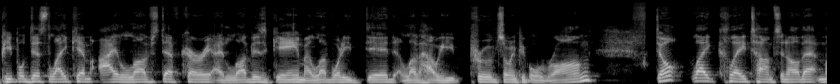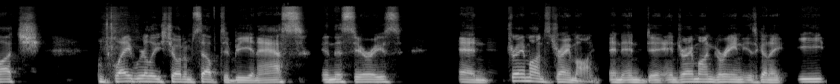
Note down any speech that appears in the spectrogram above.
people dislike him. I love Steph Curry. I love his game. I love what he did. I love how he proved so many people wrong. Don't like Klay Thompson all that much. Klay really showed himself to be an ass in this series. And Draymond's Draymond. And and and Draymond Green is gonna eat,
